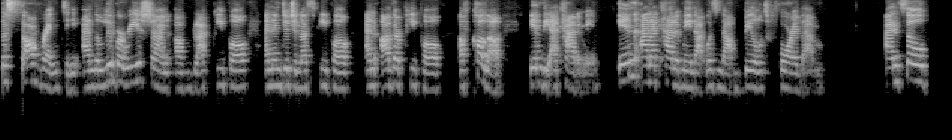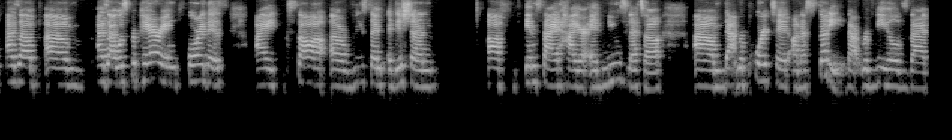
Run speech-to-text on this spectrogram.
the sovereignty and the liberation of Black people and Indigenous people and other people of color in the academy, in an academy that was not built for them. And so as, a, um, as I was preparing for this, I saw a recent edition of Inside Higher Ed newsletter um, that reported on a study that reveals that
